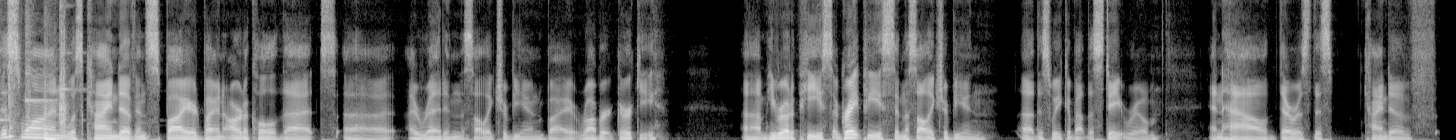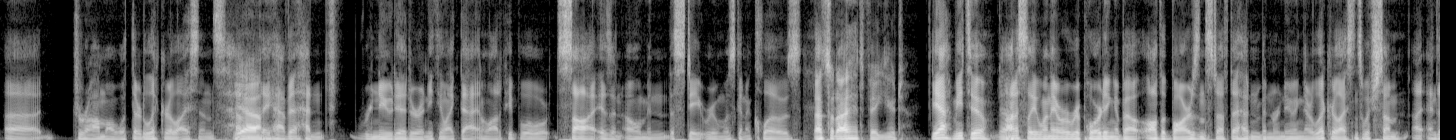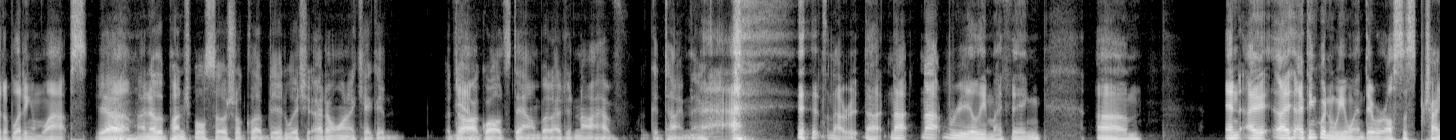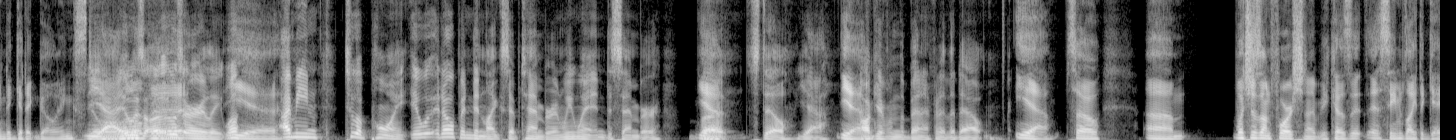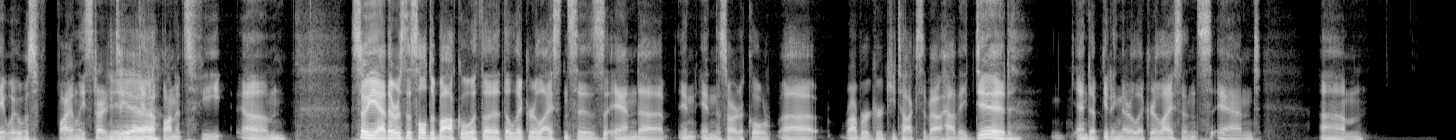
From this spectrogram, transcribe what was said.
This one was kind of inspired by an article that uh, I read in the Salt Lake Tribune by Robert Gehrke. Um, he wrote a piece, a great piece in the Salt Lake Tribune uh, this week about the stateroom and how there was this kind of uh, drama with their liquor license. How Yeah. they haven't hadn't renewed it or anything like that, and a lot of people saw it as an omen. The stateroom was going to close. That's what I had figured. Yeah, me too. Yeah. Honestly, when they were reporting about all the bars and stuff that hadn't been renewing their liquor license, which some uh, ended up letting them lapse. Yeah. Um, I know the Punch Bowl Social Club did, which I don't want to kick a, a Yeah. dog while it's down, but I did not have a good time there. it's not not not not really my thing. Um, and I, I think when we went, they were also trying to get it going. Still yeah, it was little it was early. Well, yeah, I mean, to a point. It it opened in like September, and we went in December. But Yeah. still, yeah, yeah, I'll give them the benefit of the doubt. yeah. So, um, which is unfortunate because it, it seemed like the gateway was finally starting to get up on its feet. Um, so yeah, there was this whole debacle with the the liquor licenses, and uh, in in this article, uh, Robert Gehrke talks about how they did end up getting their liquor license, and um,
